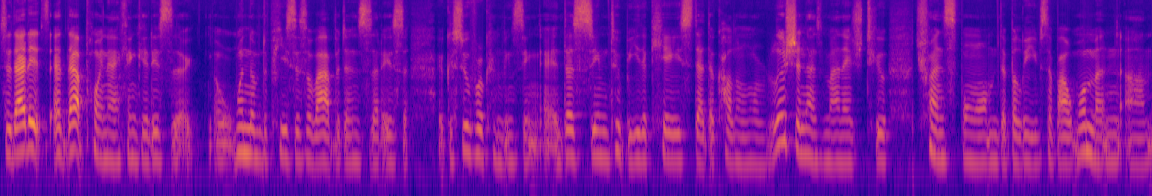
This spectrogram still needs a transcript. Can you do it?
So that is at that point, I think it is uh, one of the pieces of evidence that is uh, super convincing. It does seem to be the case that the Cotton Revolution has managed to transform the beliefs about women um,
